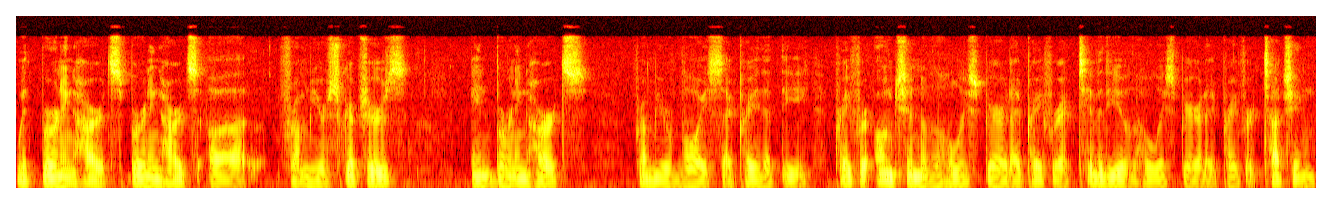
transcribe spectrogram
with burning hearts, burning hearts uh, from your scriptures and burning hearts from your voice. I pray that the pray for unction of the Holy Spirit. I pray for activity of the Holy Spirit. I pray for touching.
